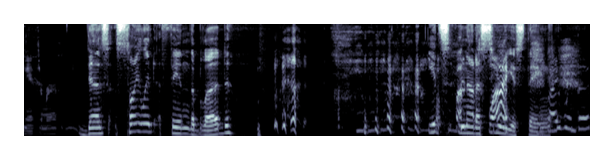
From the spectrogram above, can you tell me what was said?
Answer, Murph. Does Soylent thin the blood? it's not a serious thing. Are you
